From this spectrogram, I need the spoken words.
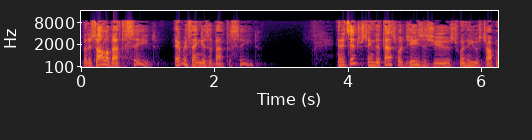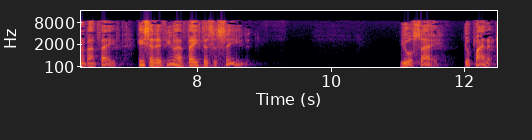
But it's all about the seed. Everything is about the seed. And it's interesting that that's what Jesus used when he was talking about faith. He said, if you have faith as a seed, you will say, you'll plant it.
